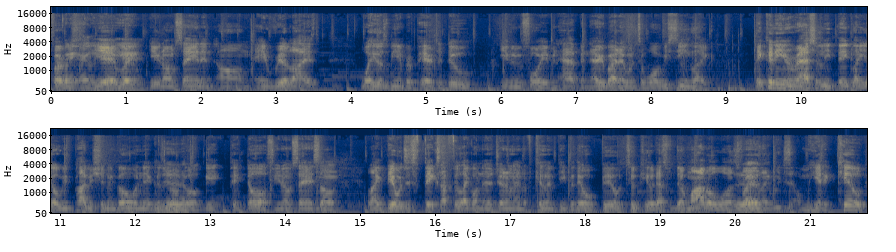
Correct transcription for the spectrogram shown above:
first. Way earlier, yeah, yeah. right. You know what I'm saying? And um and he realized what he was being prepared to do even before it even happened. Everybody that went to war, we seen like they couldn't even rationally think like, yo, we probably shouldn't go in there because we're Yeah. gonna go get picked off. You know what I'm saying? So Mm-hmm. like they were just fixed. I feel like on the adrenaline of killing people, they were built to kill. That's what their motto was, Yeah. right? Like we just I'm here to kill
